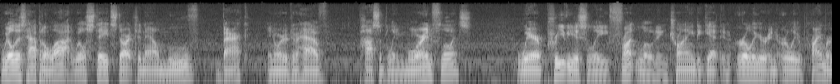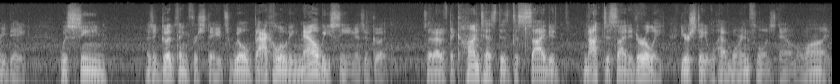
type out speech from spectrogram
Will this happen a lot? Will states start to now move back in order to have possibly more influence? Where previously front loading, trying to get an earlier and earlier primary date, was seen as a good thing for states, will backloading now be seen as a good? So that if the contest is decided, not decided early, your state will have more influence down the line.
